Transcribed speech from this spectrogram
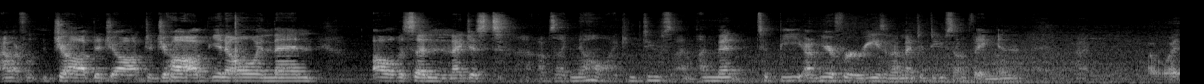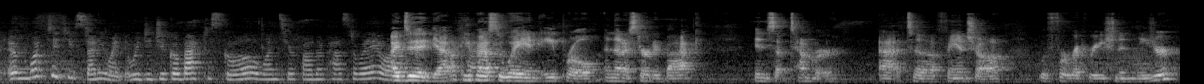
i went from job to job to job you know and then all of a sudden i just i was like no i can do i'm, I'm meant to be i'm here for a reason. I'm meant to do something. And And what did you study when? Did you go back to school once your father passed away? Or I did, yeah. He passed away in April, and then I started back in September at uh, Fanshawe with for recreation and leisure,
